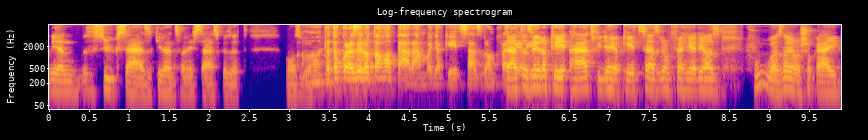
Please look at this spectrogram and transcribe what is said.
Milyen szűk 100, 90 és 100 között mozgok. Aha, tehát akkor azért ott a határán vagy a 200 g fehérje. Tehát azért a két, hát figyelj, a 200 g fehérje az fú, az nagyon sokáig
